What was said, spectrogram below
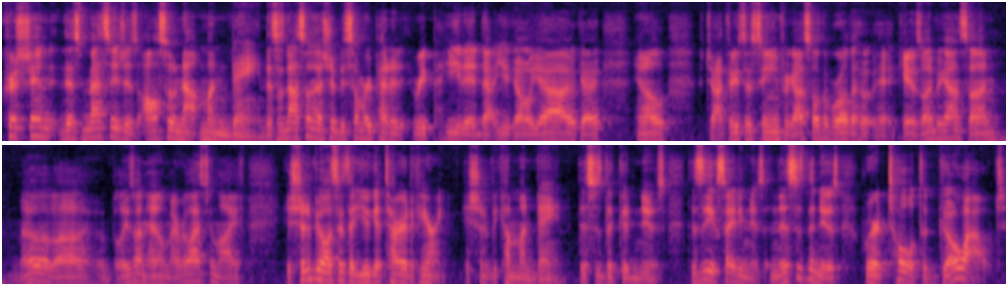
Christian, this message is also not mundane. This is not something that should be so repeated, repeated that you go, yeah, okay, you know, John 3.16, for God so loved the world that he gave his only begotten son, blah, blah, blah, believes on him, everlasting life. It shouldn't be of things that you get tired of hearing. It shouldn't become mundane. This is the good news. This is the exciting news. And this is the news we're told to go out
